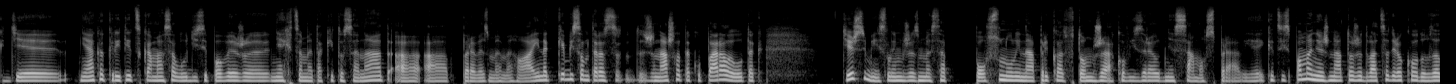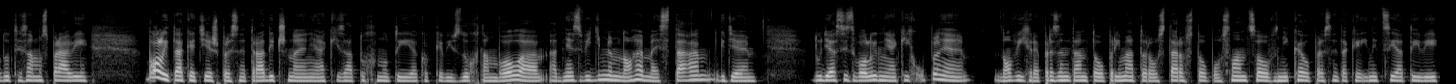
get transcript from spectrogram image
kde nejaká kritická masa ľudí si povie, že nechceme takýto senát a, a prevezmeme ho. A inak keby som teraz že našla takú paralelu, tak tiež si myslím, že sme sa posunuli napríklad v tom, že ako vyzerajú dnes samozprávy. Keď si spomenieš na to, že 20 rokov dozadu tie samozprávy boli také tiež presne tradičné, nejaký zatuchnutý, ako keby vzduch tam bol a, a dnes vidíme mnohé mesta, kde ľudia si zvolili nejakých úplne nových reprezentantov, primátorov, starostov, poslancov, vznikajú presne také iniciatívy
